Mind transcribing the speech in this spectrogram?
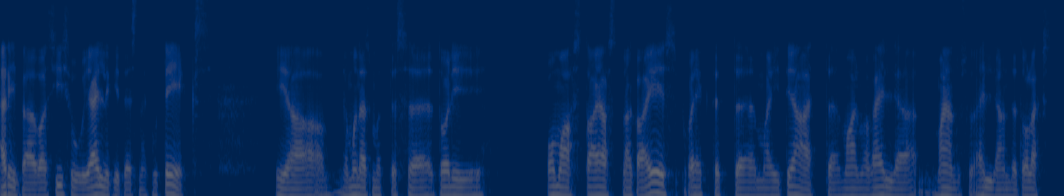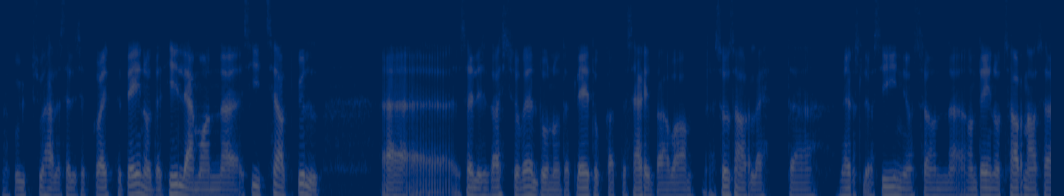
Äripäeva sisu jälgides nagu teeks. ja, ja mõnes mõttes ta oli omast ajast väga ees projekt, et äh, ma ei tea, et äh, maailma välja, majandusväljaanded oleks nagu üks-ühele selliseid projekte teinud, et hiljem on äh, siit-sealt küll selliseid asju veel tulnud, et leedukates Äripäeva sõsarleht Verslio Senius on, on teinud sarnase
